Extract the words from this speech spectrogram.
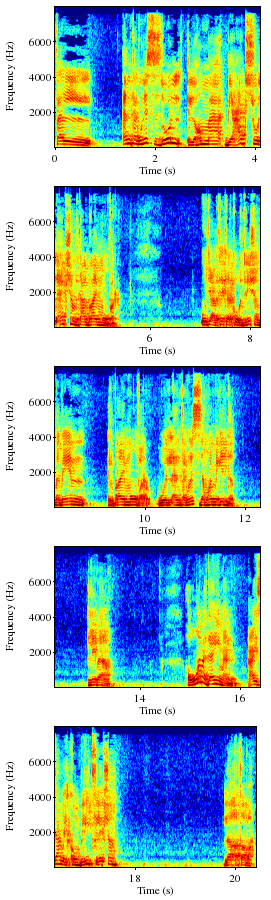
فال antagonists دول اللي هم بيعكسوا الأكشن بتاع ال prime mover. ودي على فكرة coordination ما بين ال prime mover وال antagonist ده مهم جدا. ليه بقى؟ هو أنا دايما عايز أعمل complete flexion لا طبعا.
